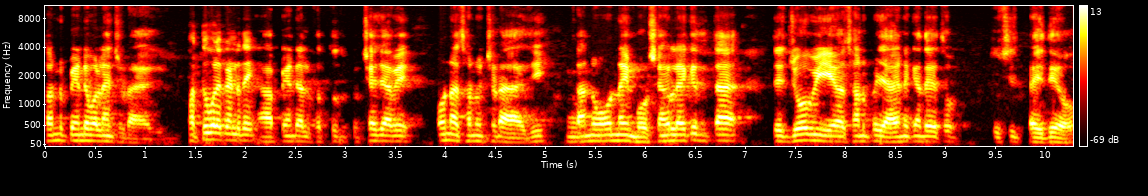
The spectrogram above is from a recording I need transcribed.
ਸਾਨੂੰ ਪਿੰਡ ਵਾਲਿਆਂ ਨੇ ਛੁਡਾਇਆ ਜੀ। ਫੱਤੂ ਵਾਲੇ ਪਿੰਡ ਦੇ? ਆ ਪਿੰਡ ਵਾਲ ਫੱਤੂ ਤੋਂ ਪੁੱਛਿਆ ਜਾਵੇ ਉਹਨਾਂ ਸਾਨੂੰ ਛੁਡਾਇਆ ਜੀ। ਸਾਨੂੰ ਉਹਨਾਂ ਹੀ ਮੋਟਰਸਾਈਕਲ ਲੈ ਕੇ ਦਿੱਤਾ ਤੇ ਜੋ ਵੀ ਹੈ ਸਾਨੂੰ ਭਜਾਇਆ ਨੇ ਕਹਿੰਦੇ ਇਥੋਂ ਤੁਸੀਂ ਭੇਜਦੇ ਹੋ।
